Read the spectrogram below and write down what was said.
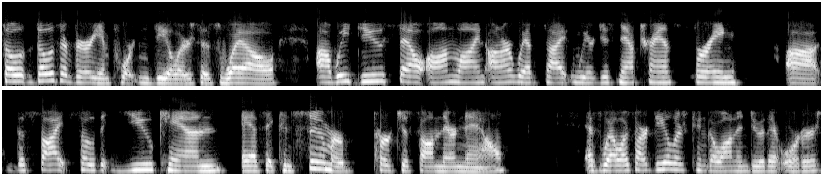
So those are very important dealers as well. Uh, we do sell online on our website, and we're just now transferring uh, the site so that you can, as a consumer, purchase on there now, as well as our dealers can go on and do their orders.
